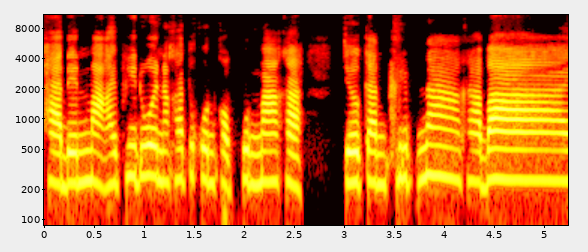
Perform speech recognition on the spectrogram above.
ภาเดนมาร์กให้พี่ด้วยนะคะ ทุกคนขอบคุณมากค่ะ เจอกันคลิปหน้าค่ะบาย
